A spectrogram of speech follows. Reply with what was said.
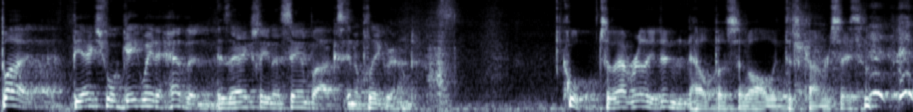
but the actual gateway to heaven is actually in a sandbox in a playground. Cool. So that really didn't help us at all with this conversation.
